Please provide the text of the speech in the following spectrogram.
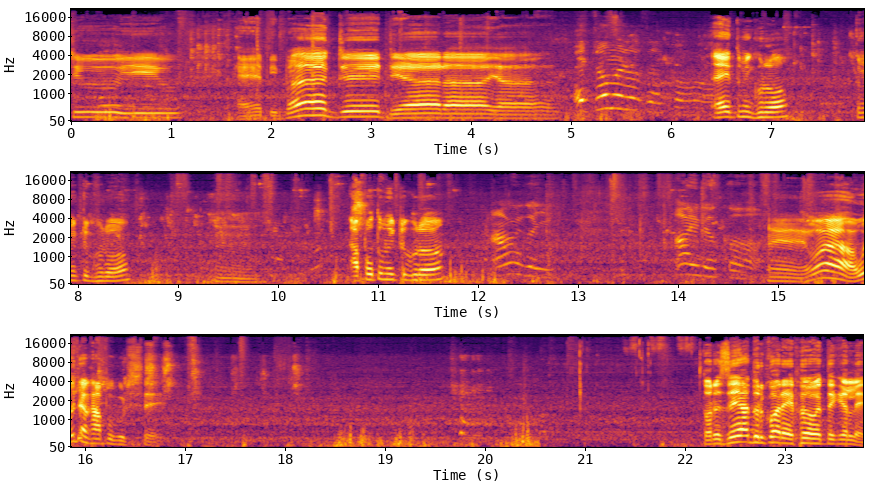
to you happy birthday dear Aya এই তুমি ঘুরো, তুমি একটু ঘুরো। আপু, তুমি একটু ঘুরো হ্যাঁ ওয়া ওই দেখো আপু ঘুরছে তোরে যে আদর করে ফেওয়াতে গেলে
